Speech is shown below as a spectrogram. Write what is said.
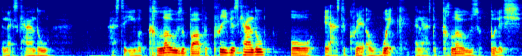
the next candle has to either close above the previous candle or it has to create a wick and it has to close bullish.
